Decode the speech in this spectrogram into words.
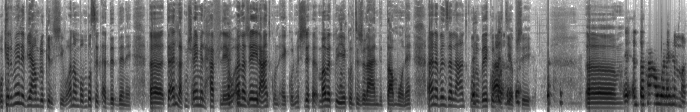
وكرمالي بيعملوا كل شيء وأنا بنبسط قد الدنيا. أه تقلك مش عامل حفلة وأنا جاي لعندكم آكل مش ما بدكم إياكم تجوا لعندي تطعموني أنا بنزل لعندكم وباكل أطيب شيء أم... انت تعا ولا يهمك.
